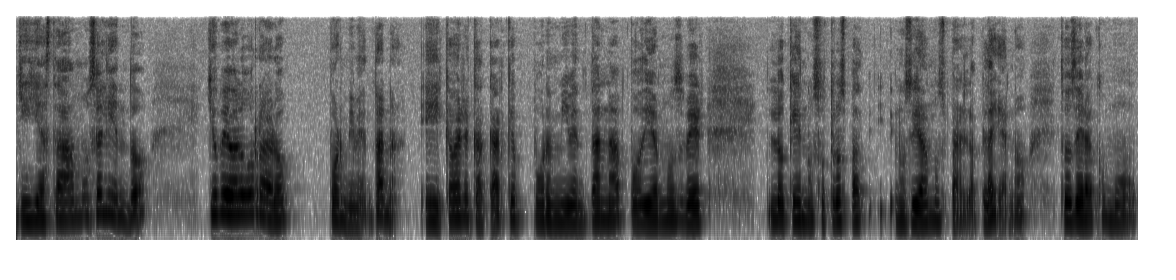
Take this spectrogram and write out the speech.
que ya estábamos saliendo, yo veo algo raro por mi ventana. Eh, cabe recalcar que por mi ventana podíamos ver lo que nosotros nos íbamos para la playa, ¿no? Entonces era como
